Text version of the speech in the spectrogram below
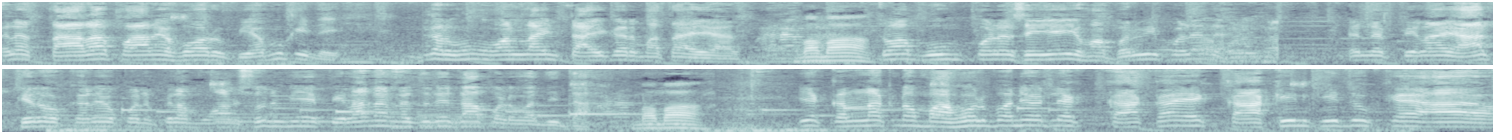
એટલે તારા પારે સો રૂપિયા મૂકી દઈશ. અગર હું ઓનલાઈન ટાઈગર માતા યાર. મામા. તો આ બૂમ પડે છે એ ભરવી પડે ને. એટલે પેલા હાથ ફેરો કર્યો પણ પેલા માણસો ને મેં પેલાના નજરે ના પડવા દીધા. મામા. એ કલાકનો માહોલ બન્યો એટલે કાકાએ કાકીને કીધું કે આ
